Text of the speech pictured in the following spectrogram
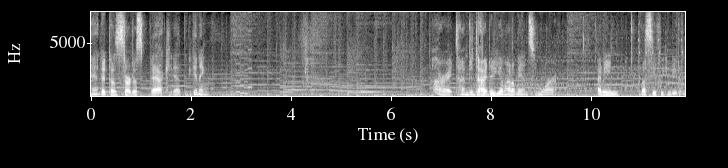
And it does start us back at the beginning. Alright, time to die to Yamato Man some more. I mean, let's see if we can beat him.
